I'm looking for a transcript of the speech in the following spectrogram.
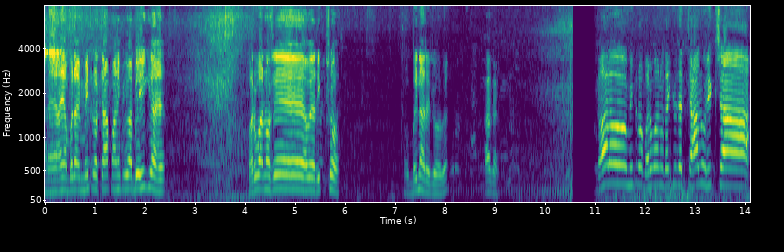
અને અહીંયા બધા મિત્રો ચા પાણી પીવા બેસી ગયા છે ભરવાનો છે હવે રિક્ષો. તો બના રહેજો હવે. આગળ. ચાલો મિત્રો, ભરવાનું થઈ ગયું છે. ચાલુ રિક્ષા.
